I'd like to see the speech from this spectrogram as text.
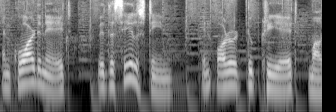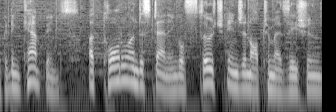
and coordinate with the sales team in order to create marketing campaigns. A thorough understanding of search engine optimization,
